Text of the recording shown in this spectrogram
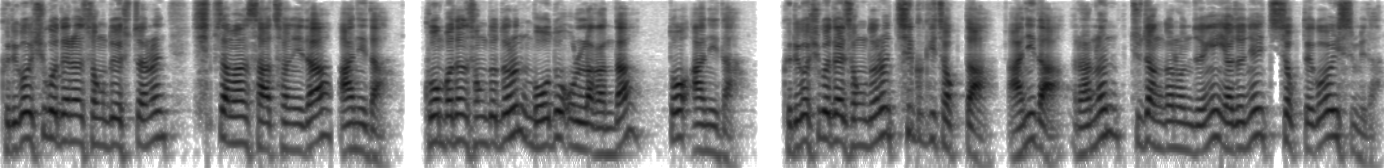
그리고 휴거되는 성도의 숫자는 14만 4천이다 아니다 구원받은 성도들은 모두 올라간다 또 아니다 그리고 휴거될 성도는 지극히 적다 아니다 라는 주장과 논쟁이 여전히 지속되고 있습니다.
